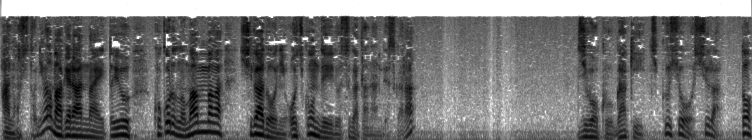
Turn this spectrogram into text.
あの人には負けらんないという心のまんまが修羅道に落ち込んでいる姿なんですから。地獄、ガキ、畜生、修羅と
